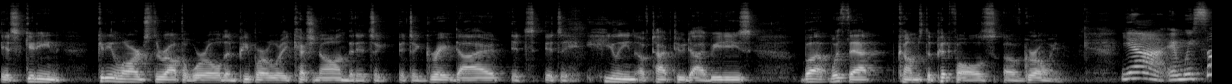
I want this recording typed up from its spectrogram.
it's getting getting large throughout the world, and people are really catching on that it's a it's a great diet. It's it's a healing of type two diabetes, but with that comes the pitfalls of growing. Yeah, and we saw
